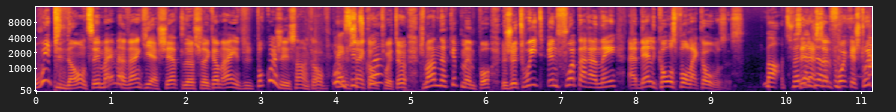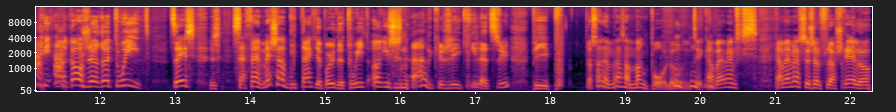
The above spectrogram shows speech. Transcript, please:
oui puis non, tu sais, même avant qu'il achète, là, je fais comme, hey, pourquoi j'ai ça encore? Pourquoi Hey, j'ai ça un compte? Twitter? Je m'en occupe même pas. Je tweete une fois par année à belle cause pour la cause. Bon, tu fais C'est la job. seule fois que je tweete, puis encore je retweet. Tu sais, ça fait un méchant bout de temps qu'il n'y a pas eu de tweet original que j'ai écrit là-dessus. Puis, pff, personnellement, ça me manque pas, là. Tu sais, quand même, même si, quand même, même si je le flusherais, là,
